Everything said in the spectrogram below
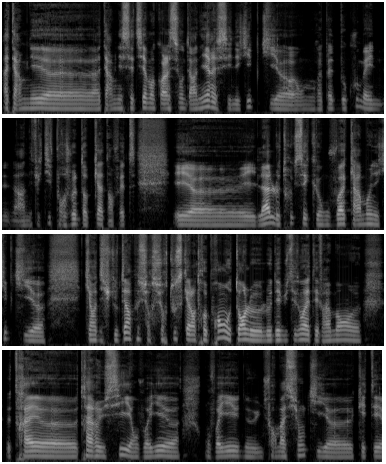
a terminé euh, a terminé septième encore la saison dernière et c'est une équipe qui euh, on le répète beaucoup mais a un effectif pour jouer le top 4 en fait. Et, euh, et là le truc c'est qu'on voit carrément une équipe qui euh, qui est en difficulté un peu sur sur tout ce qu'elle entreprend. Autant le, le, début de saison a été vraiment euh, très très réussi et on voyait on voyait une, une formation qui qui était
